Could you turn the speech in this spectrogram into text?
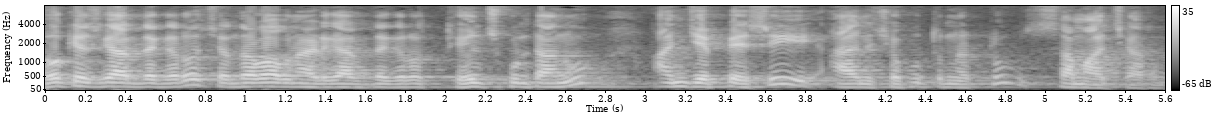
లోకేష్ గారి దగ్గర చంద్రబాబు నాయుడు గారి దగ్గర తేల్చుకుంటాను అని చెప్పేసి ఆయన చెబుతున్నట్లు సమాచారం.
